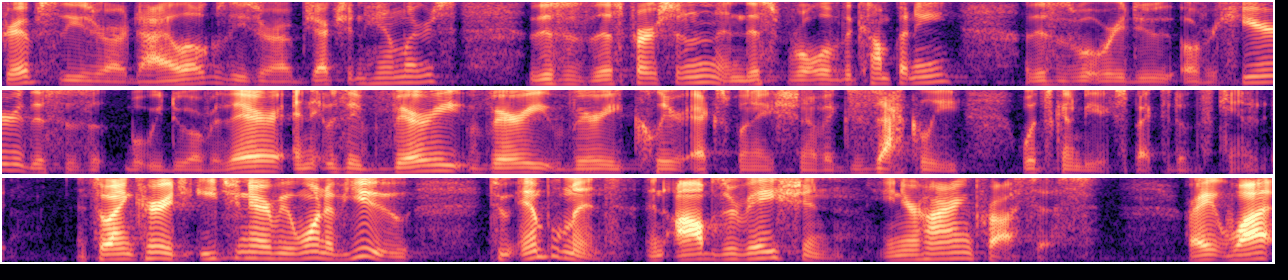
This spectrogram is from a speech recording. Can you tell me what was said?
scripts. These are our dialogues. These are our objection handlers. This is this person and this role of the company. This is what we do over here. This is what we do over there. And it was a very, very, very clear explanation of exactly what's going to be expected of this candidate. And so I encourage each and every one of you to implement an observation in your hiring process. Right? Why,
